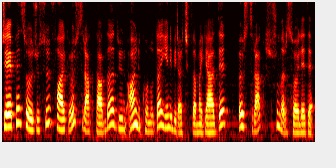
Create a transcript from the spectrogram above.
CHP sözcüsü Faik Öztrak'tan da dün aynı konuda yeni bir açıklama geldi. Öztrak şunları söyledi.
